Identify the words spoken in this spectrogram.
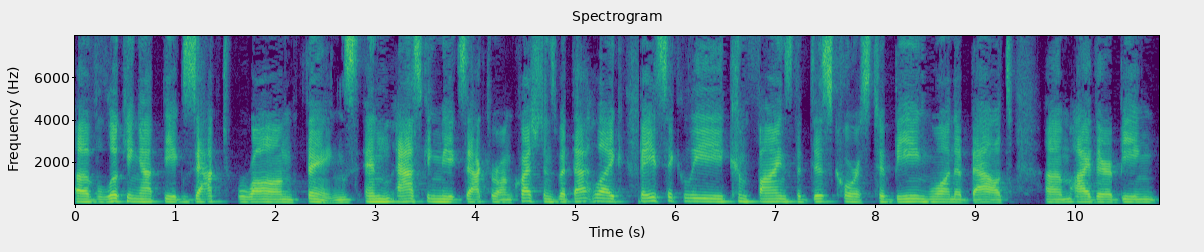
of looking at the exact wrong things and asking the exact wrong questions. But that, like, basically confines the discourse to being one about um, either being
